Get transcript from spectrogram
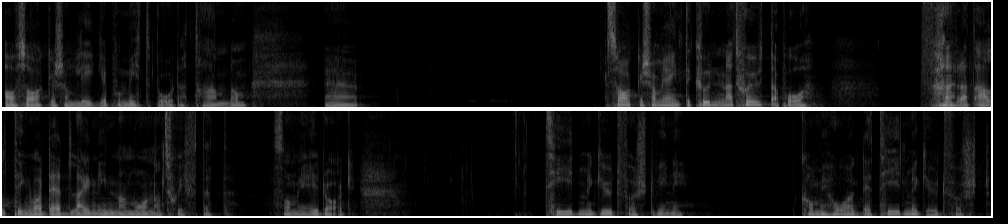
av saker som ligger på mitt bord att ta hand om. Eh, saker som jag inte kunnat skjuta på för att allting var deadline innan månadsskiftet som är idag. Tid med Gud först, Vinnie. Kom ihåg det, tid med Gud först.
